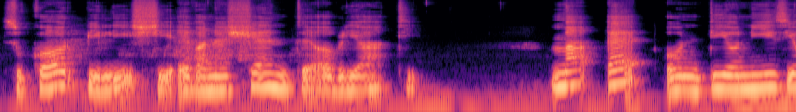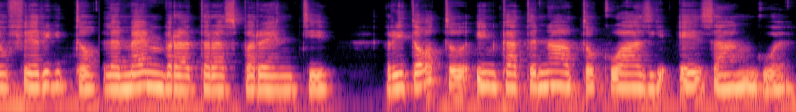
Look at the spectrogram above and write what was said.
su corpi lisci, evanescente, obliati. Ma è un Dionisio ferito, le membra trasparenti, ridotto incatenato quasi esangue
